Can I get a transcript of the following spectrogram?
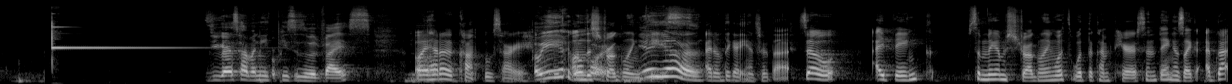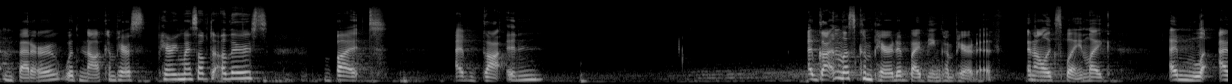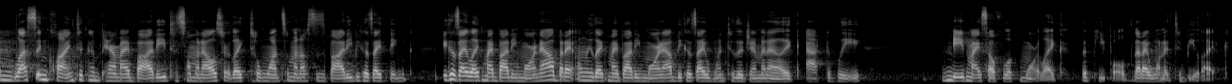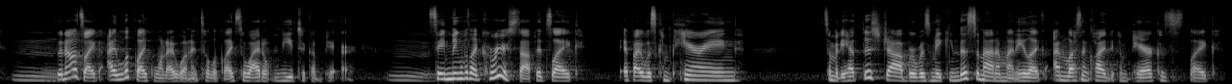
do you guys have any pieces of advice Oh, I had a con- oh sorry. Oh, yeah, yeah, on the for it. struggling Yeah, piece. yeah. I don't think I answered that. So I think something I'm struggling with with the comparison thing is like I've gotten better with not comparing myself to others, but I've gotten I've gotten less comparative by being comparative, and I'll explain. Like I'm le- I'm less inclined to compare my body to someone else or like to want someone else's body because I think because I like my body more now, but I only like my body more now because I went to the gym and I like actively made myself look more like the people that I wanted to be like. Mm. So now it's like I look like what I wanted to look like, so I don't need to compare. Same thing with like career stuff. It's like if I was comparing somebody had this job or was making this amount of money, like I'm less inclined to compare because like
